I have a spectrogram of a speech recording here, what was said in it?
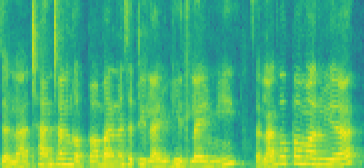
चला छान छान गप्पा मारण्यासाठी लाईव्ह घेतलाय मी. चला गप्पा मारूयात.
